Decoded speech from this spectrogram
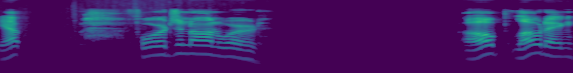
Yep. Forging onward. Oh, loading.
